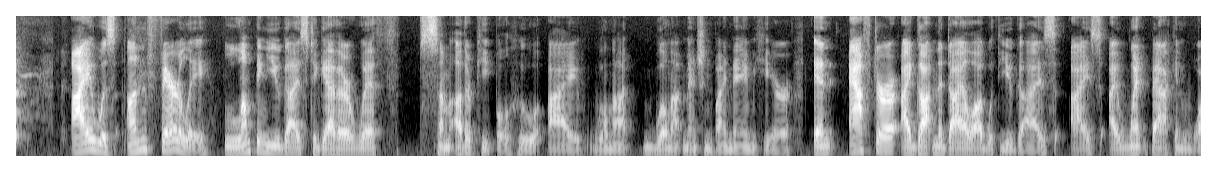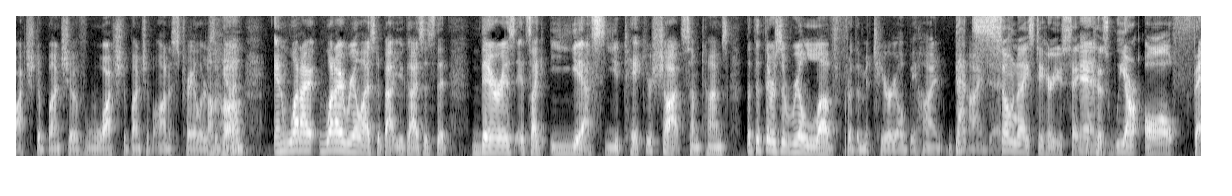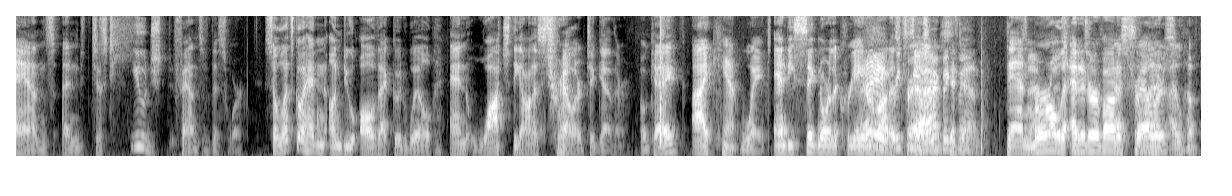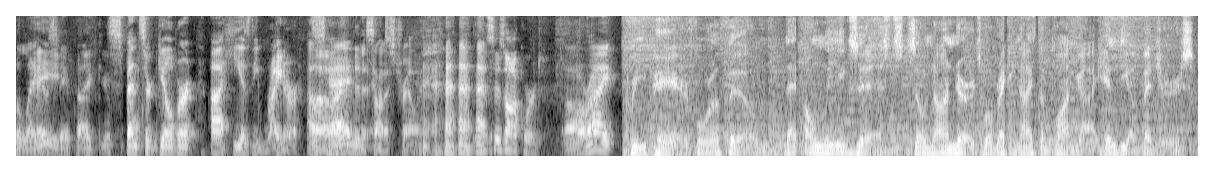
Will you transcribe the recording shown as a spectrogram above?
I was unfairly lumping you guys together with some other people who I will not will not mention by name here. And after I got in the dialogue with you guys, I, I went back and watched a bunch of watched a bunch of honest trailers uh-huh. again. And what I what I realized about you guys is that there is it's like yes, you take your shots sometimes, but that there's a real love for the material behind behind That's so nice to hear you say And- because we are all fans and just huge fans of this work. So let's go ahead and undo all that goodwill and watch the Honest trailer together, okay? I can't wait. Andy Signore, the creator Hey, of Honest great to meet Big fan. Dan Murrell, the editor of Honest Excellent. Trailers. I love the Lego Hey, Stay Puft. thank you. Spencer Gilbert, uh, he is the writer Okay. of this Honest Trailer. This is awkward. all right. Prepare for a film that only exists so non nerds will recognize the blonde guy in The Avengers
